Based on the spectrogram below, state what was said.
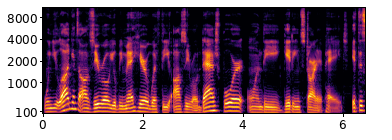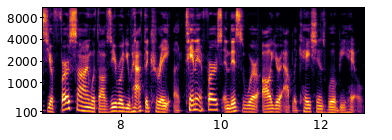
When you log into Auth0, you'll be met here with the Auth0 dashboard on the Getting Started page. If this is your first time with Auth0, you have to create a tenant first, and this is where all your applications will be held.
